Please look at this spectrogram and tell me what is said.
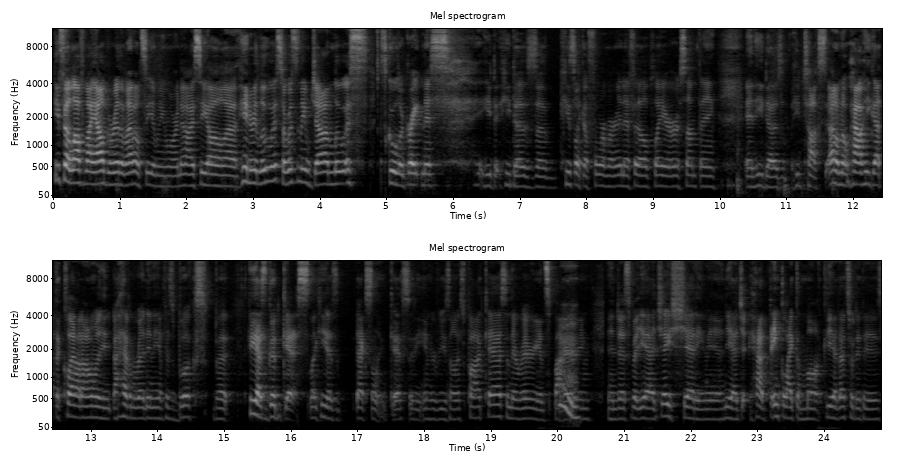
He fell off my algorithm. I don't see him anymore. Now I see all uh, Henry Lewis or what's his name, John Lewis, School of Greatness. He he does. Uh, he's like a former NFL player or something, and he does. He talks. I don't know how he got the clout. I don't really. I haven't read any of his books, but he has good guests. Like he has excellent guests that he interviews on his podcast, and they're very inspiring. And just, but yeah, Jay Shetty, man, yeah, how think like a monk. Yeah, that's what it is.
